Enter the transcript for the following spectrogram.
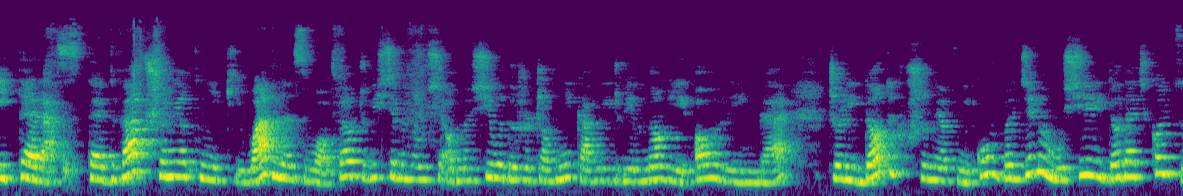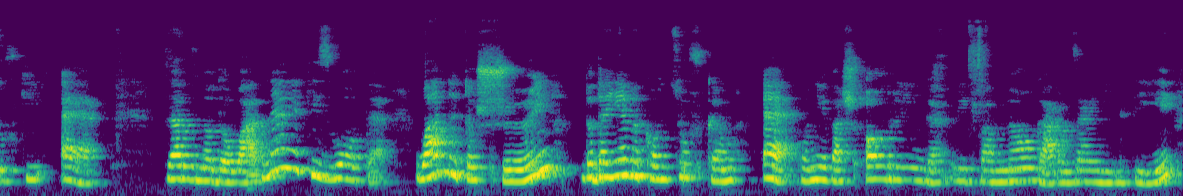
I teraz te dwa przymiotniki, ładne złote, oczywiście będą się odnosiły do rzeczownika w liczbie mnogiej oringe, czyli do tych przymiotników będziemy musieli dodać końcówki e. Zarówno do ładne, jak i złote. Ładny to schön, dodajemy końcówkę e, ponieważ oringe, liczba mnoga, rodzajnik die,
